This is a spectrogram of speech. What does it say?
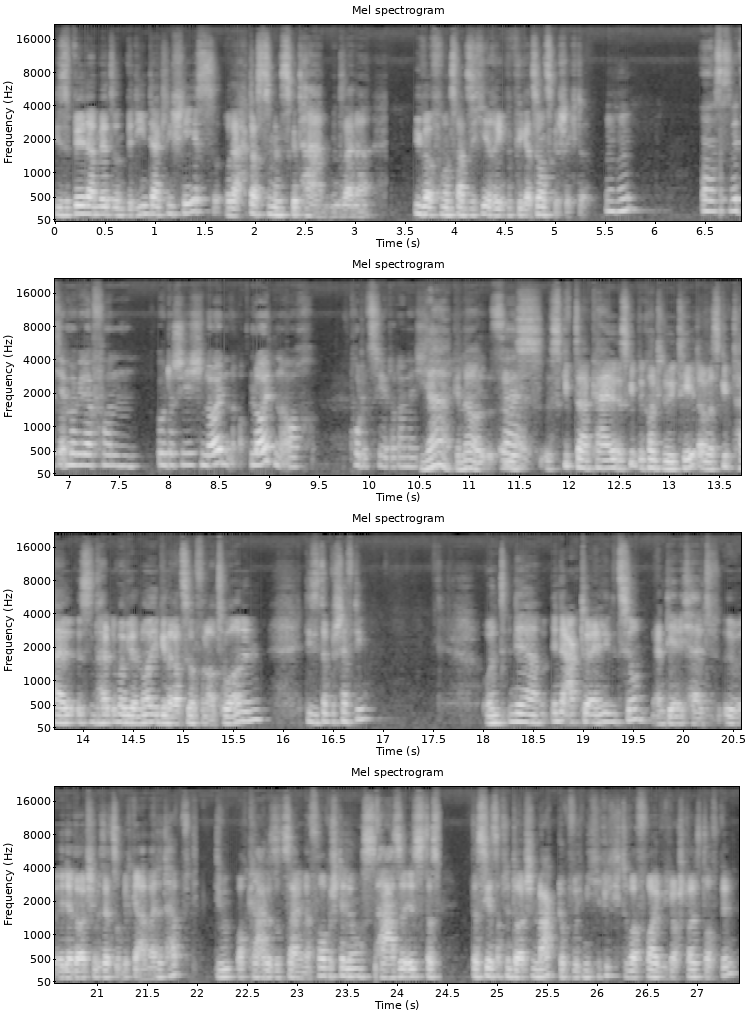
diese Bilder mit und bedient da Klischees oder hat das zumindest getan in seiner über 25-jährigen Publikationsgeschichte. Es wird ja immer wieder von unterschiedlichen Leuten, Leuten auch produziert, oder nicht? Ja, genau. Es, Also es, es gibt da keine, es gibt eine Kontinuität, aber es gibt halt, es sind halt immer wieder neue Generationen von Autorinnen, die sich damit beschäftigen. Und in der, in der aktuellen Edition, an der ich halt äh, in der deutschen Übersetzung mitgearbeitet habe, die auch gerade sozusagen in der Vorbestellungsphase ist, dass das jetzt auf den deutschen Markt kommt, wo ich mich richtig drüber freue, wo ich auch stolz drauf bin.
